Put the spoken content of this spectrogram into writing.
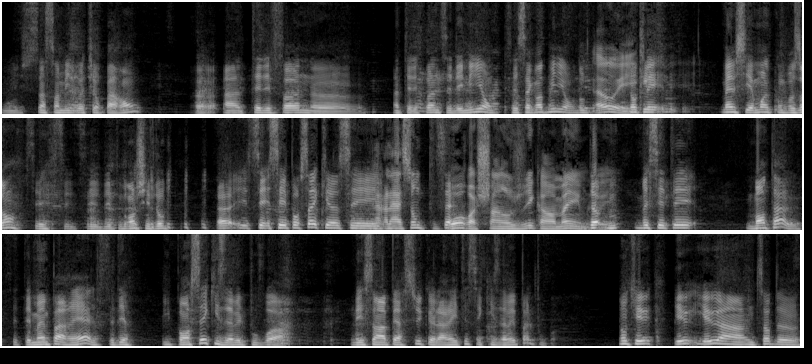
ou 500 000 voitures par an. Euh, un téléphone, euh, un téléphone, c'est des millions, c'est 50 millions. Donc, Ah oui. donc les, même s'il y a moins de composants, c'est des plus grands chiffres. Donc, euh, c'est pour ça que c'est. La relation de pouvoir a changé quand même. Mais c'était mental, c'était même pas réel. C'est-à-dire, ils pensaient qu'ils avaient le pouvoir, mais ils sont aperçus que la réalité, c'est qu'ils n'avaient pas le pouvoir. Donc, il y a eu, il y a eu- il y a eu un- une sorte de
